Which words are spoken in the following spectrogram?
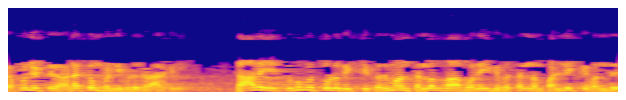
கஃனிட்டு அடக்கம் பண்ணி விடுகிறார்கள். காலை சுபுகு தொழுகைக்கு பெருமான் செல்லல்லா ஒலைகி செல்லம் பள்ளிக்கு வந்து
